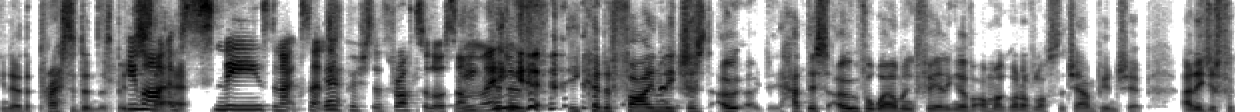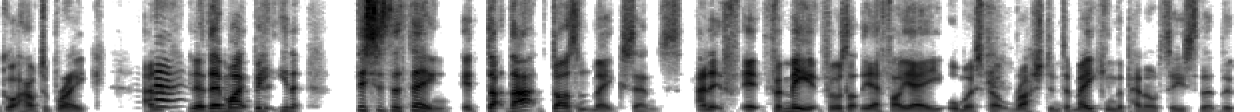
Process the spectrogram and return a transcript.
you know the precedent that's been He might set, have sneezed and accidentally Yeah. pushed the throttle or he something. could have he could have finally just o- had this overwhelming feeling of oh my god I've lost the championship and he just forgot how to brake. And you know there might be you know this is the thing. It that, that doesn't make sense. And it, it for me it feels like the FIA almost felt rushed into making the penalty so that the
